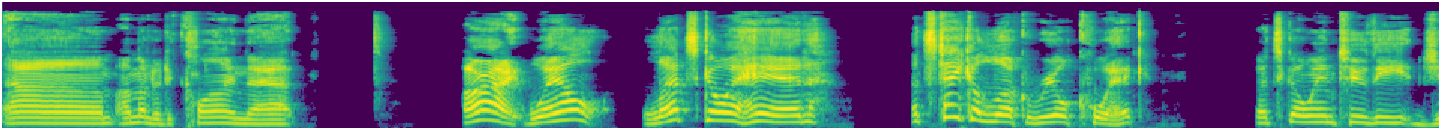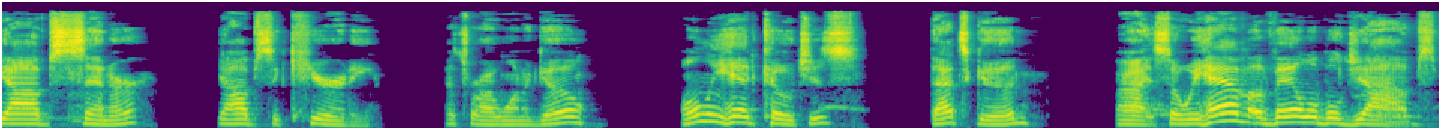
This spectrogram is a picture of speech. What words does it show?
Um, I'm going to decline that. All right, well, let's go ahead Let's take a look real quick. Let's go into the job center, job security. That's where I want to go. Only head coaches. That's good. All right, so we have available jobs.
